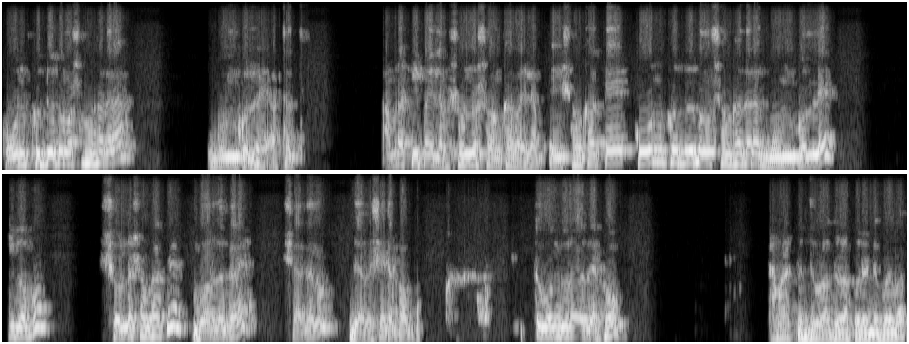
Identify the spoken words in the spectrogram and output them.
কোন ক্ষুদ্রতম সংখ্যা দ্বারা গুণ করলে? অর্থাৎ আমরা কি পাইলাম? শূন্য সংখ্যা পাইলাম। এই সংখ্যাকে কোন ক্ষুদ্রতম সংখ্যা দ্বারা গুণ করলে কি পাবো? শূন্য সংখ্যাকে বর্গাকারে সাজানো যাবে, সেটা পাবো। তো বন্ধুরা, দেখো, আমরা একটু জোড়া জোড়া করে নেব এবার।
